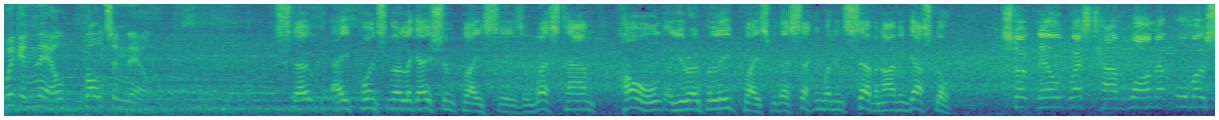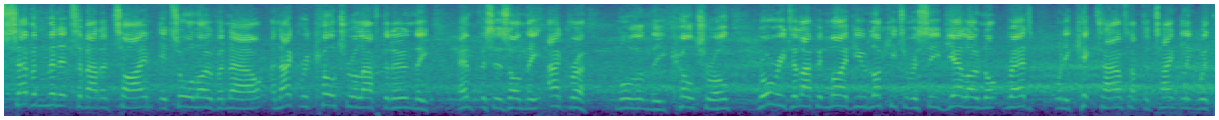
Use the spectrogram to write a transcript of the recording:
Wigan nil, Bolton nil. Stoke, eight points in the relegation places. West Ham hold a Europa League place with their second win in seven. Ivan Gaskell. Stoke nil, West Ham one. Almost seven minutes of added time. It's all over now. An agricultural afternoon. The emphasis on the agra more than the cultural. Rory Delap, in my view, lucky to receive yellow, not red, when he kicked out after tangling with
